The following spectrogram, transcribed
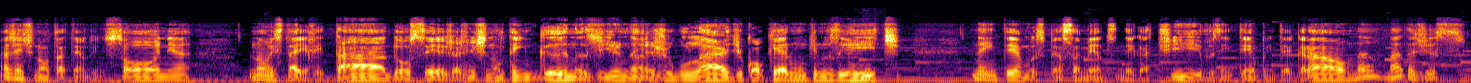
A gente não está tendo insônia, não está irritado, ou seja, a gente não tem ganas de ir na jugular de qualquer um que nos irrite, nem temos pensamentos negativos em tempo integral, não, nada disso.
